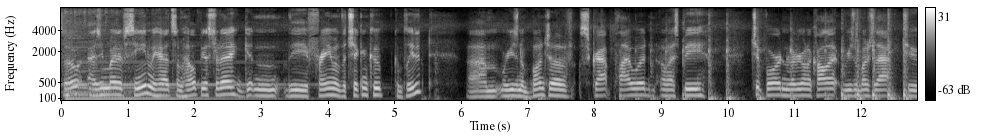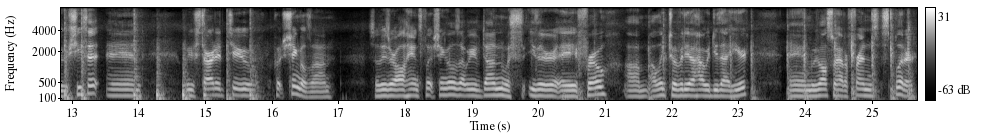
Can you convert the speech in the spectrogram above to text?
So, as you might have seen, we had some help yesterday getting the frame of the chicken coop completed. Um, we're using a bunch of scrap plywood, OSB, chipboard, and whatever you want to call it. We're using a bunch of that to sheath it, and we've started to put shingles on. So these are all hand split shingles that we've done with either a fro. Um, I'll link to a video how we do that here. And we've also had a friend's splitter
